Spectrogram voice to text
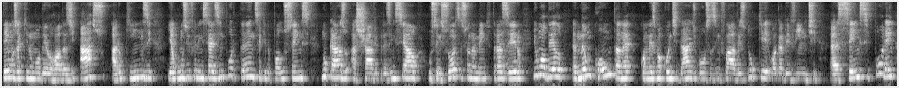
Temos aqui no modelo rodas de aço, aro 15 e alguns diferenciais importantes aqui do Polo Sense, no caso a chave presencial, o sensor de estacionamento traseiro e o modelo eh, não conta né, com a mesma quantidade de bolsas infláveis do que o HB20 é, Sense, porém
